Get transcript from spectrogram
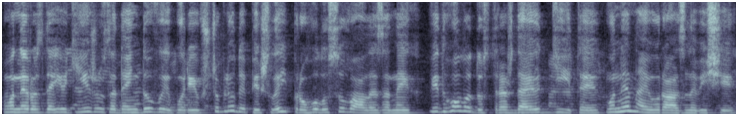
Вони роздають їжу за день до виборів, щоб люди пішли й проголосували за них. Від голоду страждають діти. Вони найуразливіші.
